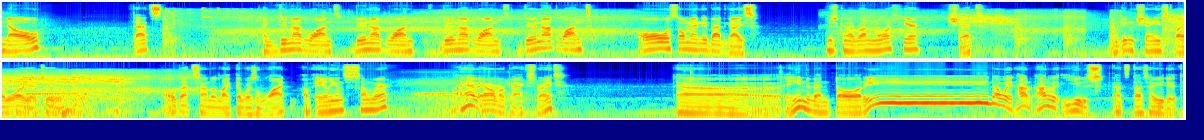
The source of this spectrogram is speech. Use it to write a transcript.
No. That's... I do not want, do not want, do not want, do not want. Oh, so many bad guys. I'm just gonna run north here. Shit. I'm being chased by a warrior too. Oh, that sounded like there was a lot of aliens somewhere. I have armor packs, right? Uh, inventory. No, wait. How how do I use? That's that's how you do it.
